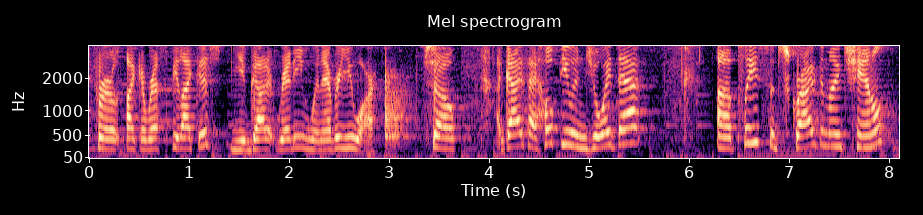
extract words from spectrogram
for like a recipe like this, you've got it ready whenever you are. So, guys, I hope you enjoyed that. Uh, please subscribe to my channel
